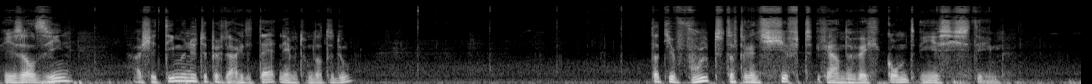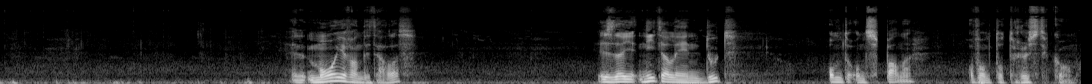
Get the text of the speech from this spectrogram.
En je zal zien, als je 10 minuten per dag de tijd neemt om dat te doen, dat je voelt dat er een shift gaandeweg komt in je systeem. En het mooie van dit alles is dat je het niet alleen doet om te ontspannen of om tot rust te komen.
